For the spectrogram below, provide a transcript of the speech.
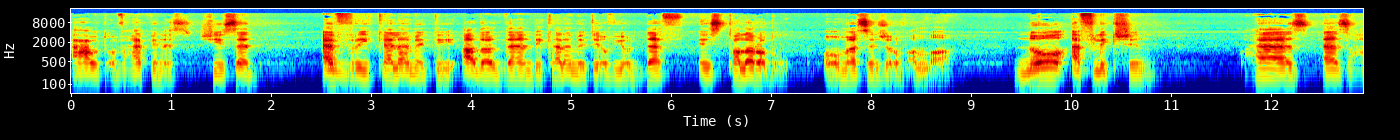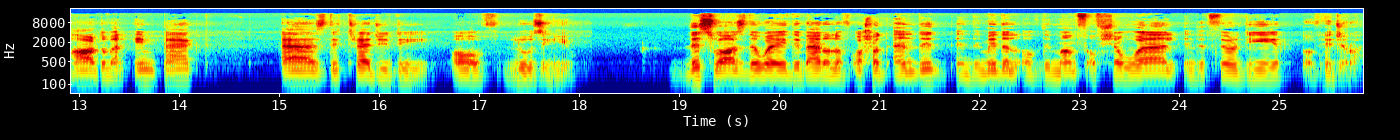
out of happiness. She said, Every calamity other than the calamity of your death is tolerable, O Messenger of Allah. No affliction has as hard of an impact as the tragedy of losing you. This was the way the Battle of Uhud ended in the middle of the month of Shawwal in the third year of Hijrah.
